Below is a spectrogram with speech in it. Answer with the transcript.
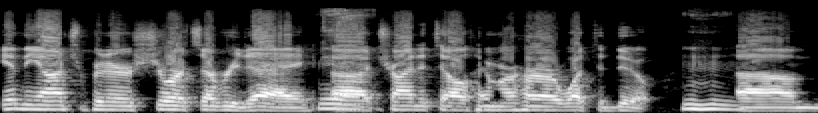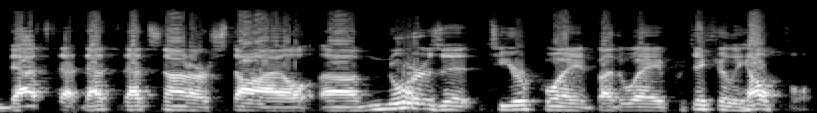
in the entrepreneur shorts every day, yeah. uh, trying to tell him or her what to do. Mm-hmm. Um, that's that, that that's not our style. Um, nor is it, to your point, by the way, particularly helpful.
